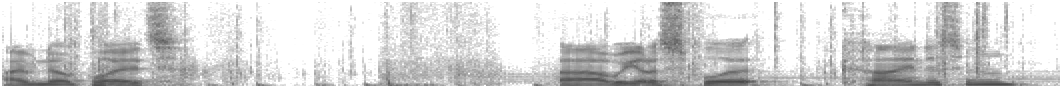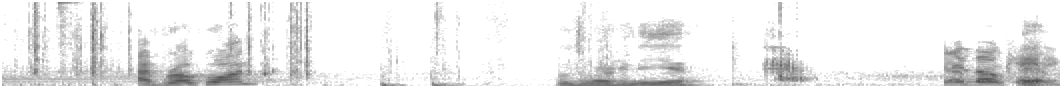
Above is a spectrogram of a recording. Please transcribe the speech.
I have no plates. Uh, we got a split kinda soon. I broke one. Who's working to you? Yeah, I broke Relocating.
